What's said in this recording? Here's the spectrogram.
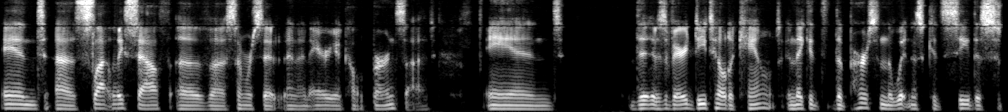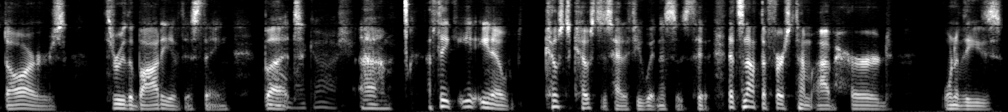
and uh, slightly south of uh, Somerset in an area called Burnside, and the, it was a very detailed account, and they could the person the witness could see the stars through the body of this thing, but oh my gosh. um, I think you know coast to coast has had a few witnesses too. That's not the first time I've heard one of these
